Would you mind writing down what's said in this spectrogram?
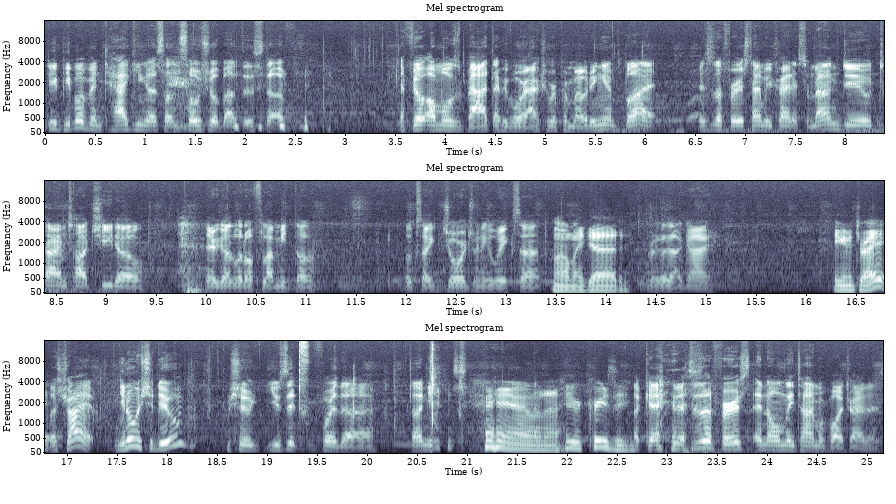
Dude, people have been tagging us on social about this stuff. I feel almost bad that people are actually promoting it, but this is the first time we tried it. So Mountain Dew times Hot Cheeto. There you go, little flamito. Looks like George when he wakes up. Oh my god. Look at that guy. You gonna try it? Let's try it. You know what we should do? We should use it for the onions. Hell no, you're crazy. Okay, this is the first and only time we'll probably try this.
